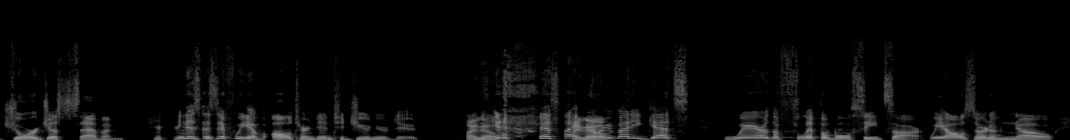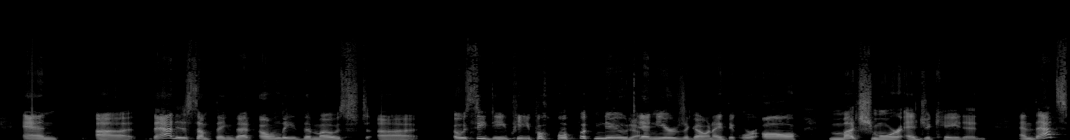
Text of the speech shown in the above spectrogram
Georgia Seven, it is as if we have all turned into Junior Dude. I know. You know, it's like know. everybody gets where the flippable seats are. We all sort Mm-hmm. of know, and uh, that is something that only the most uh, OCD people knew Yeah. 10 years ago. And I think we're all much more educated. And that's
